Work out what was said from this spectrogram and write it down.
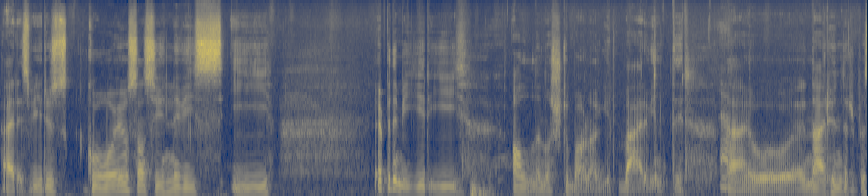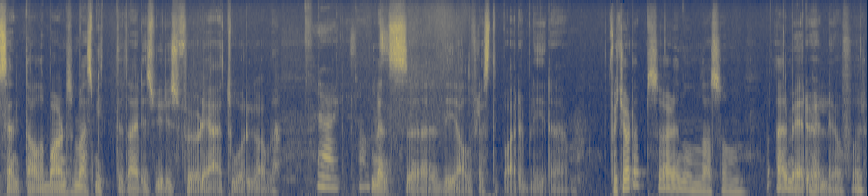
RS-virus går jo sannsynligvis i epidemier i alle norske barnehager hver vinter. Ja. Det er jo nær 100% av alle barn som er smittet av RS-virus før de er to år gamle. Ja, Mens uh, de aller fleste bare blir forkjørt opp. Så er det noen da som er mer uheldige og får,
